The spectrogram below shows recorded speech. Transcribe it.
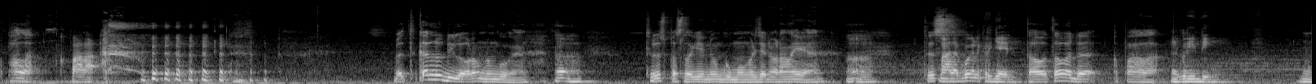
Kepala. Kepala Berarti kan lu di lorong nunggu kan? Heeh. Terus pas lagi nunggu mau ngerjain orang lain kan? Heeh. Terus malah gue yang dikerjain tahu-tahu ada kepala. ngeglinding Hmm.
